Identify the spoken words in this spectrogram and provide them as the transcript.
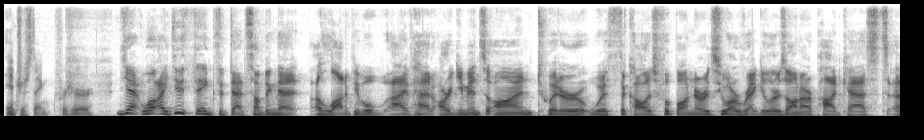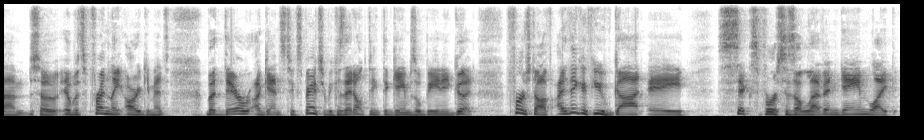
interesting for sure. Yeah, well, I do think that that's something that a lot of people. I've had arguments on Twitter with the college football nerds who are regulars on our podcast. Um, so it was friendly arguments, but they're against expansion because they don't think the games will be any good. First off, I think if you've got a six versus eleven game, like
